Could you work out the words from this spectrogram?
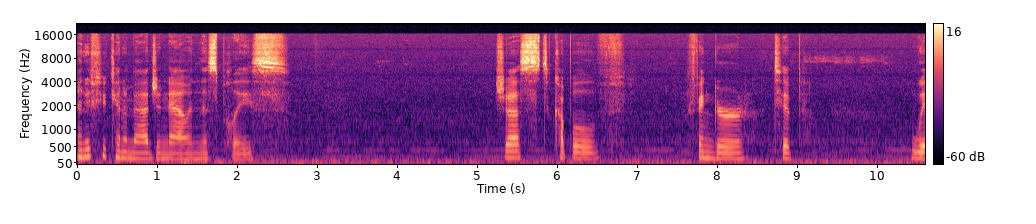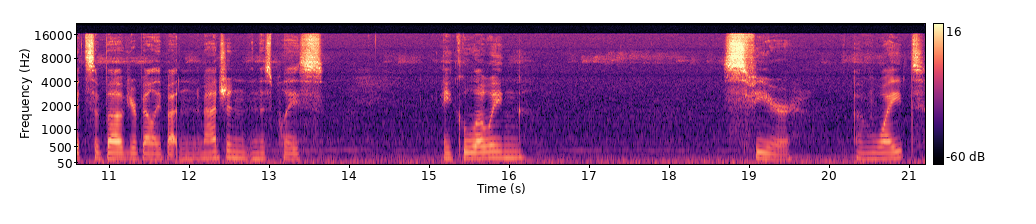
And if you can imagine now in this place, just a couple of finger tip widths above your belly button, imagine in this place a glowing sphere of white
